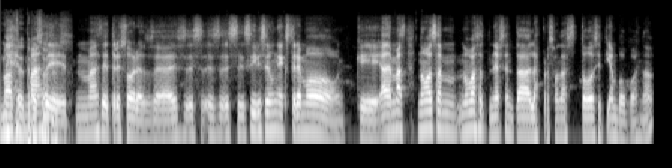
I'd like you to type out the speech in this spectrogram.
Más de tres más, de, horas. más de tres horas. O sea, es, es, es, es- irse a un extremo que además no vas a, no vas a tener sentadas las personas todo ese tiempo, pues, ¿no?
